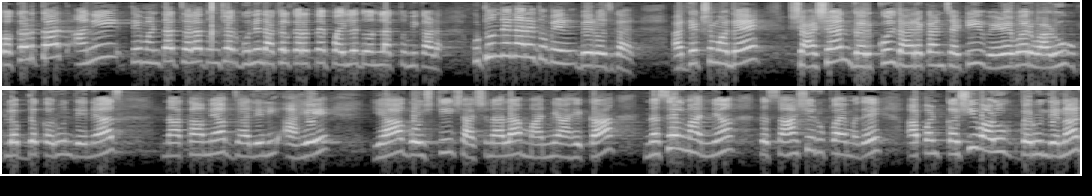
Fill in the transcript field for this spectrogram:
पकडतात आणि ते म्हणतात चला तुमच्यावर गुन्हे दाखल करत नाही पहिले दोन लाख तुम्ही काढा. कुठून देणार आहे तो बे- बेरोजगार? अध्यक्ष महोदय शासन घरकुल धारकांसाठी वेळेवर वाळू उपलब्ध करून देण्यास नाकामयाब झालेली आहे. ह्या गोष्टी शासनाला मान्य आहे का? नसेल मान्य तर सहाशे रुपयामध्ये आपण कशी वाळू करून देणार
